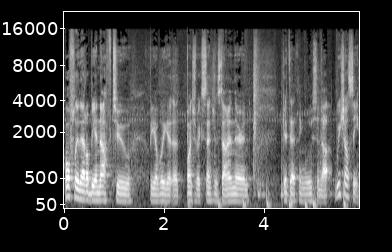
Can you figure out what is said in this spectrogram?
Hopefully that'll be enough to be able to get a bunch of extensions down in there and get that thing loosened up. We shall see.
